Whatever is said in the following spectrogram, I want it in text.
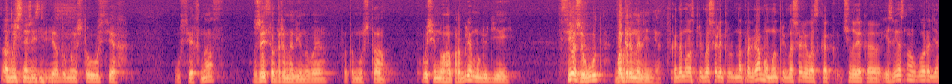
в обычной жизни. Я думаю, что у всех, у всех нас жизнь адреналиновая, потому что очень много проблем у людей. Все живут в адреналине. Когда мы вас приглашали пр- на программу, мы приглашали вас как человека известного в городе,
